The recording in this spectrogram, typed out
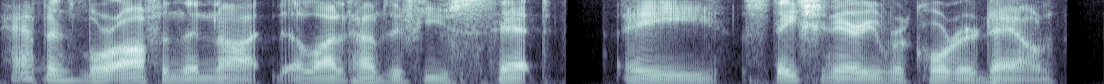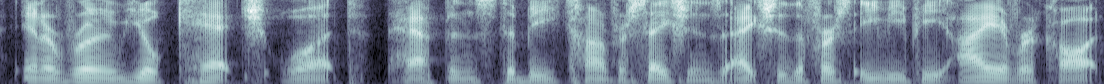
happens more often than not. A lot of times, if you set a stationary recorder down in a room, you'll catch what happens to be conversations. Actually, the first EVP I ever caught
